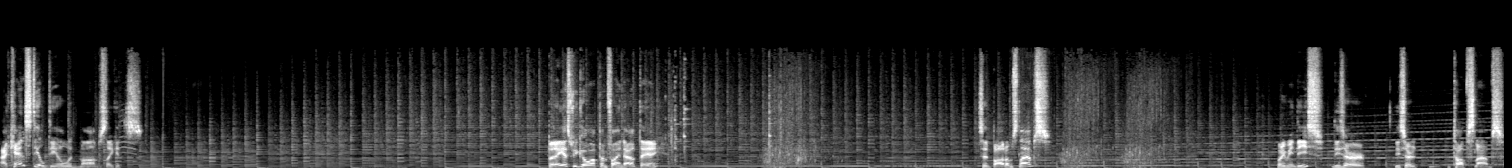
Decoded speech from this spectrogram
I can still deal with mobs, like it's... But I guess we go up and find out, eh? Is it bottom slabs? What do you mean? These? These are these are top slabs.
